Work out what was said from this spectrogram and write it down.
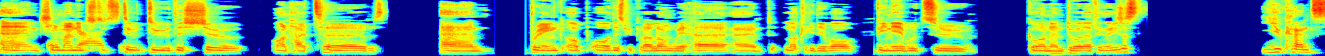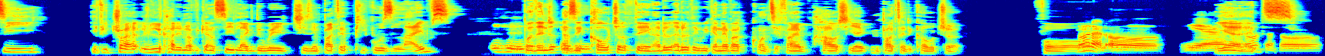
and she managed to still do the show on her terms and bring up all these people along with her and luckily they've all been able to go on and do other things. It's just you can see if you try you look hard enough, you can see like the way she's impacted people's lives. Mhm. But then just as a Mhm. culture thing, I don't I don't think we can ever quantify how she impacted the culture for Not at all. Yeah. Yeah, Not it's- at all.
